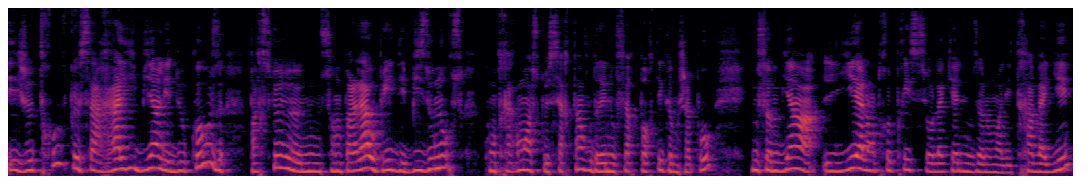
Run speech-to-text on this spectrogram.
Et je trouve que ça rallie bien les deux causes parce que nous ne sommes pas là au pays des bisounours, contrairement à ce que certains voudraient nous faire porter comme chapeau. Nous sommes bien liés à l'entreprise sur laquelle nous allons aller travailler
